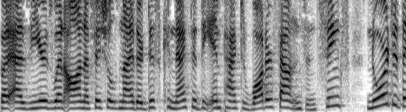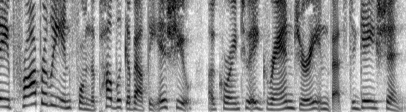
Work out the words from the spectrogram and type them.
But as years went on, officials neither disconnected the impacted water fountains and sinks, nor did they properly inform the public about the issue, according to a grand jury investigation.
